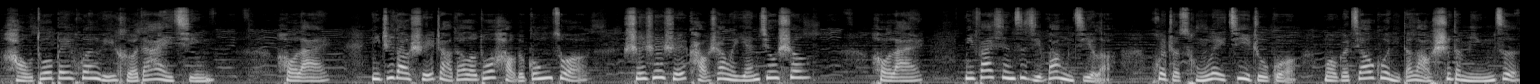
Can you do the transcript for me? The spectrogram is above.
好多悲欢离合的爱情。后来你知道谁找到了多好的工作，谁谁谁考上了研究生。后来你发现自己忘记了或者从未记住过某个教过你的老师的名字。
